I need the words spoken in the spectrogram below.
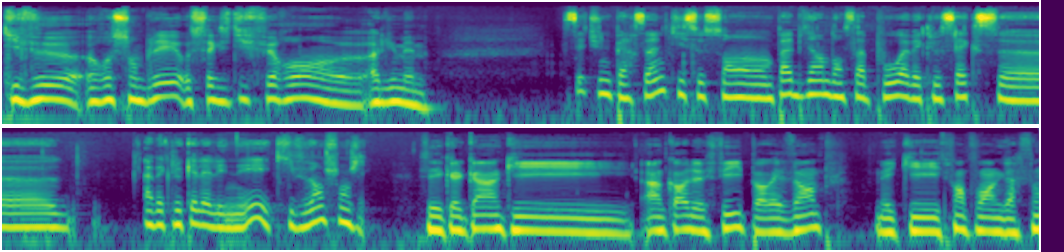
qui veut ressembler au sexe différent euh, à lui-même. C'est une personne qui se sent pas bien dans sa peau avec le sexe euh, avec lequel elle est née et qui veut en changer. C'est quelqu'un qui a un corps de fille, par exemple, mais qui se prend pour un garçon,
